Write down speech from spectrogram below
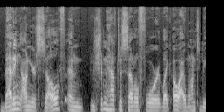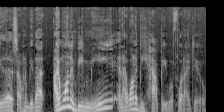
betting on yourself and you shouldn't have to settle for like oh i want to be this i want to be that i want to be me and i want to be happy with what i do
